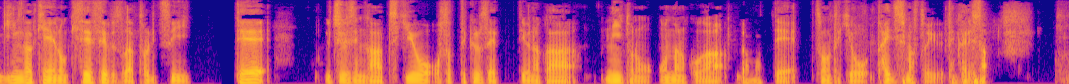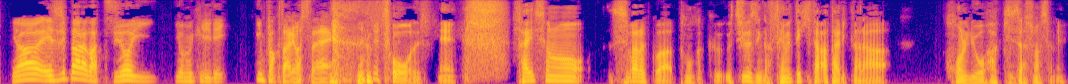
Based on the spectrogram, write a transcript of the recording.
銀河系の寄生生物が取り付いて、宇宙人が地球を襲ってくるぜっていう中、ニートの女の子が頑張って、その敵を退治しますという展開でした。いやー、絵力が強い読み切りでインパクトありましたね。そうですね。最初のしばらくはともかく宇宙人が攻めてきたあたりから本領を発揮し出しましたね。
